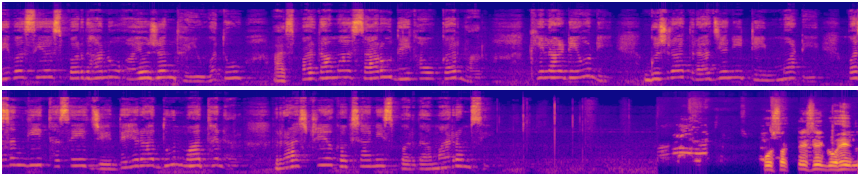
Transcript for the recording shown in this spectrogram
દિવસીય સ્પર્ધાનું આયોજન થયું હતું. આ સ્પર્ધામાં સારો દેખાવ કરનાર ખેલાડીઓની ગુજરાત રાજ્યની ટીમ માટે પસંદગી થશે જે દહેરાદૂનમાં થનાર રાષ્ટ્રીય કક્ષાની સ્પર્ધામાં રમશે. હું Shaktisinh Gohil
